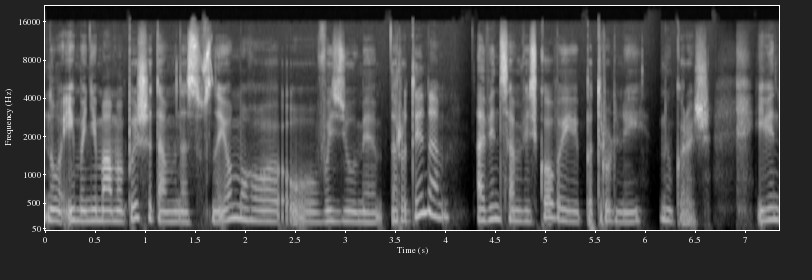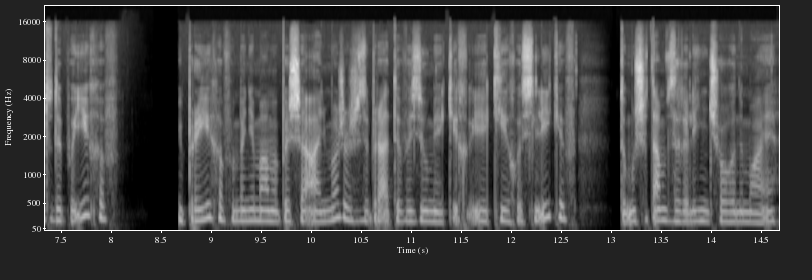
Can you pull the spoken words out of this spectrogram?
Ну, і мені мама пише, там в нас у знайомого у Везюмі родина, а він сам військовий, патрульний, ну коротше. І він туди поїхав і приїхав, і мені мама пише: Ань, можеш зібрати в Ізюм яких, якихось ліків, тому що там взагалі нічого немає.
